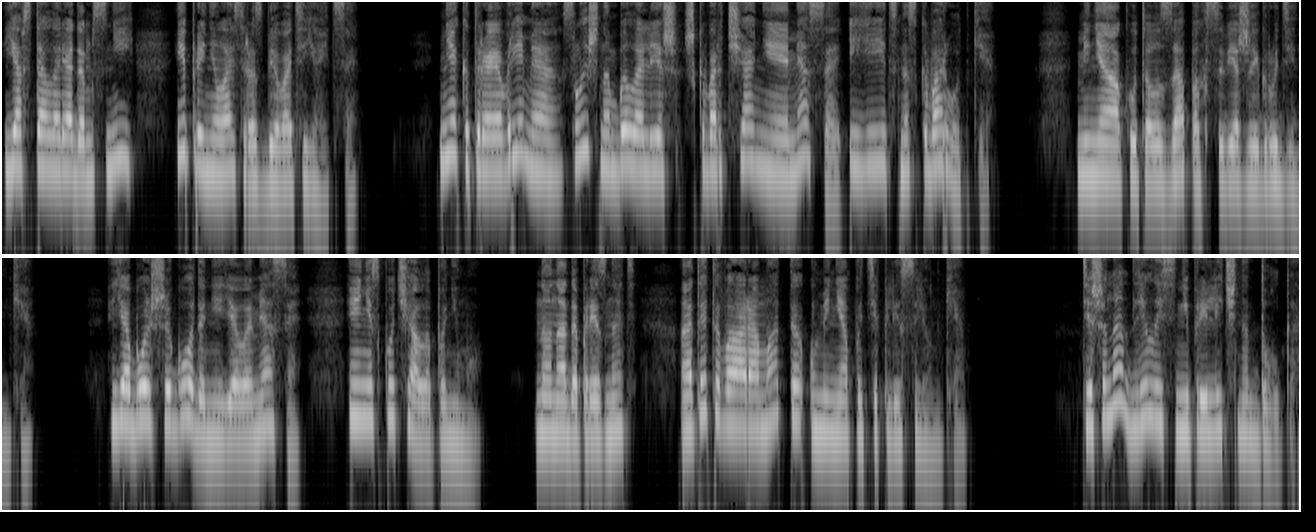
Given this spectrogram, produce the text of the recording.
Я встала рядом с ней и принялась разбивать яйца. Некоторое время слышно было лишь шкварчание мяса и яиц на сковородке. Меня окутал запах свежей грудинки. Я больше года не ела мяса и не скучала по нему. Но, надо признать, От этого аромата у меня потекли слюнки. Тишина длилась неприлично долго.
